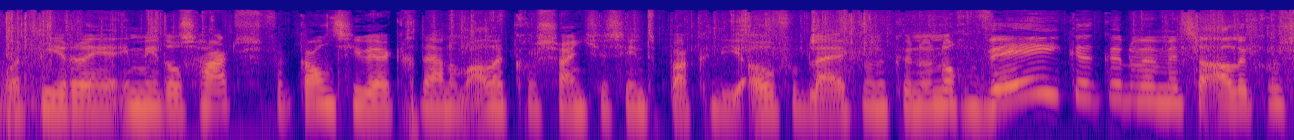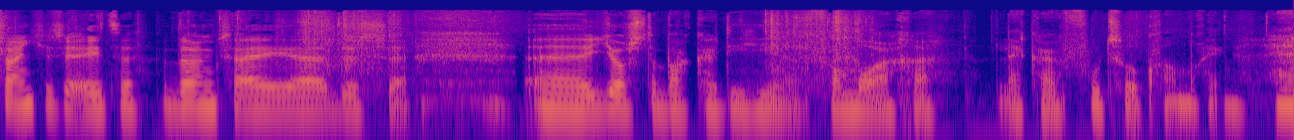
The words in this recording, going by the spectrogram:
Wordt hier eh, inmiddels hard vakantiewerk gedaan om alle croissantjes in te pakken die overblijven. Want dan kunnen we nog weken kunnen we met z'n allen croissantjes eten. Dankzij eh, dus eh, Jos de Bakker die hier vanmorgen lekker voedsel kwam brengen. Hè.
